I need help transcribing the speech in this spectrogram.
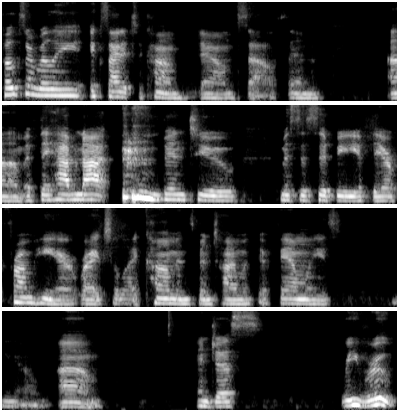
folks are really excited to come down south. And um, if they have not been to Mississippi, if they are from here, right, to like come and spend time with their families, you know, um, and just reroute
